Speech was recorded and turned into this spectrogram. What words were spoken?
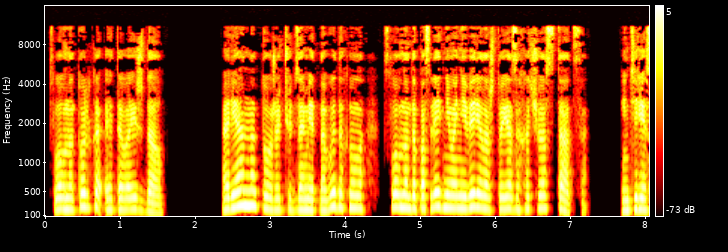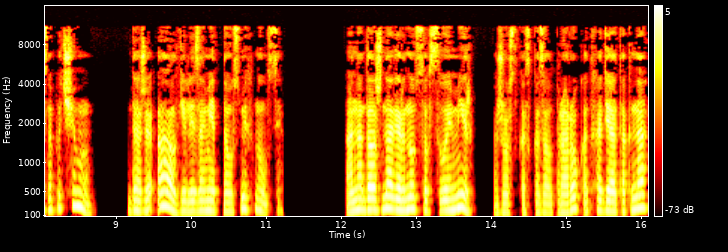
словно только этого и ждал. Арианна тоже чуть заметно выдохнула, словно до последнего не верила, что я захочу остаться. Интересно, почему? Даже Ал еле заметно усмехнулся. «Она должна вернуться в свой мир», — жестко сказал пророк, отходя от окна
